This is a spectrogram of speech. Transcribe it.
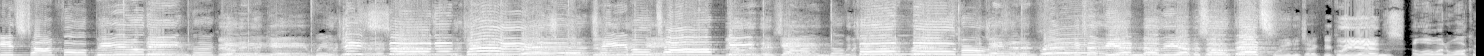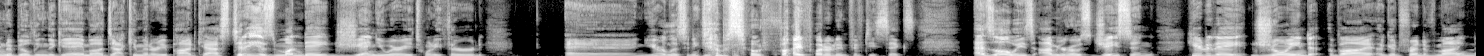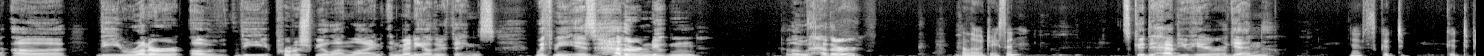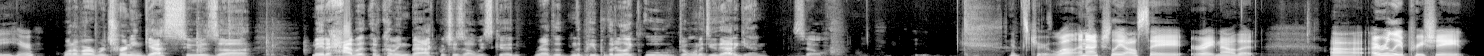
It's time for building the, Building the game game with with Jason Jason and Friends, and with Jason and friends. Friends. Building the game, Tabletop building game the game The with Jason and Friends, never with Jason and ends. Friends. It's at the end of the episode. That's when it technically ends. Hello and welcome to Building the Game, a documentary podcast. Today is Monday, January 23rd, and you're listening to episode 556. As always, I'm your host, Jason, here today, joined by a good friend of mine, uh, the runner of the Protospiel Online and many other things. With me is Heather Newton. Hello, Heather. Hello, Jason. It's good to have you here again. Yes, good to good to be here. one of our returning guests who has uh, made a habit of coming back, which is always good, rather than the people that are like, "Ooh, don't want to do that again." So, It's true. Well, and actually, I'll say right now that uh, I really appreciate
